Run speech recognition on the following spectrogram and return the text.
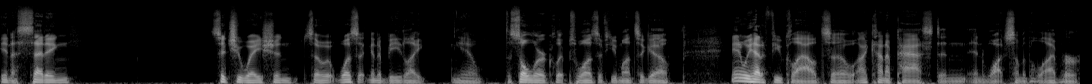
in a setting situation, so it wasn't going to be like, you know, the solar eclipse was a few months ago. And we had a few clouds, so I kind of passed and, and watched some of the liver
